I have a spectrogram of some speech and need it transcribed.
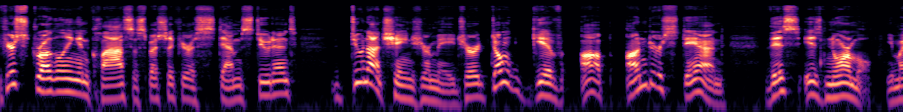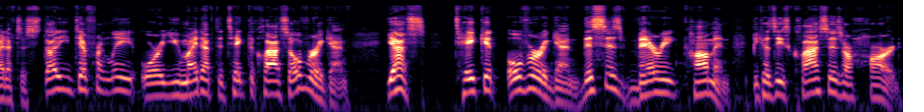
If you're struggling in class, especially if you're a STEM student, do not change your major. Don't give up. Understand this is normal. You might have to study differently or you might have to take the class over again. Yes, take it over again. This is very common because these classes are hard.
